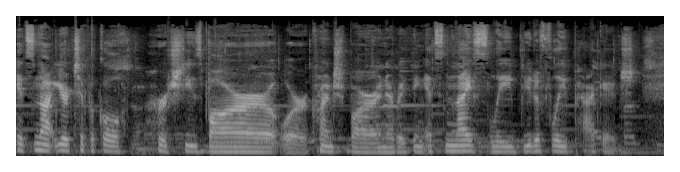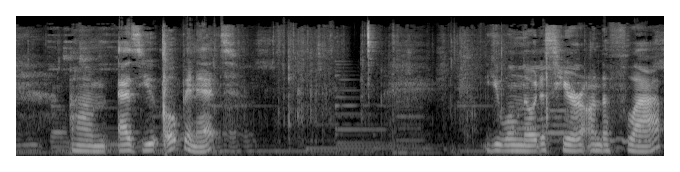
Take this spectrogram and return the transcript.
It's not your typical Hershey's bar or Crunch bar and everything. It's nicely, beautifully packaged. Um, as you open it, you will notice here on the flap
